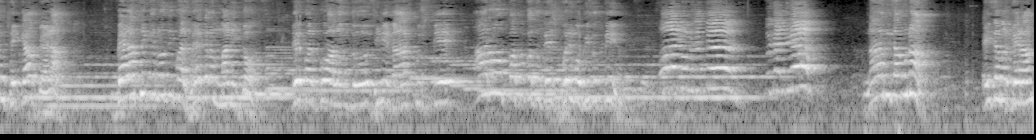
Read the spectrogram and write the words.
এখান থেকে বেড়া। বেড়া থেকে নদী পার হয়ে গেলাম মানিকগঞ্জ। এরপর গোয়ালন্দ ঝিনেদা কুষ্টে আরও কত কত দেশ ভরে মফিজুদ্দিন না? আমি যাব না। এই যে আমার গ্রাম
